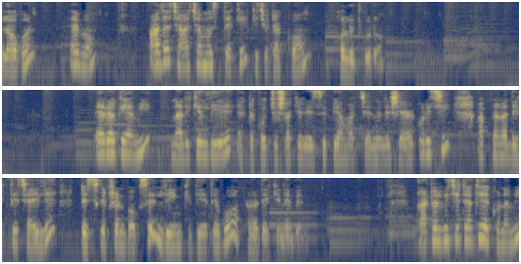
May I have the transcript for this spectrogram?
লবণ এবং আদা চা চামচ থেকে কিছুটা কম হলুদ গুঁড়ো। এর আগে আমি নারিকেল দিয়ে একটা কচু শাকের রেসিপি আমার চ্যানেলে শেয়ার করেছি। আপনারা দেখতে চাইলে ডেসক্রিপশন বক্সে লিংক দিয়ে দেব, আপনারা দেখে নেবেন। কাঁঠাল বিচিটাকে এখন আমি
